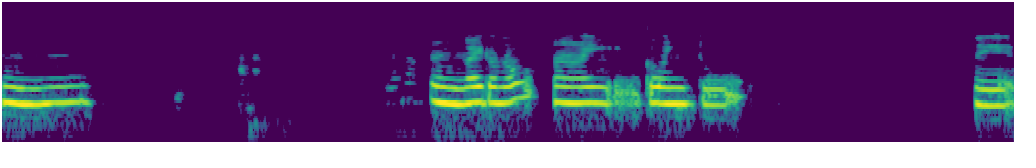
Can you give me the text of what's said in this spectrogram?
Mm. Mm, I don't know. I'm going to uh,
